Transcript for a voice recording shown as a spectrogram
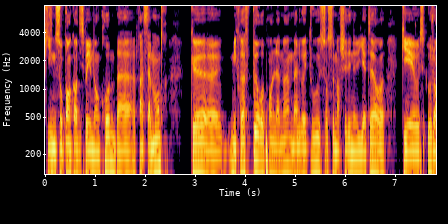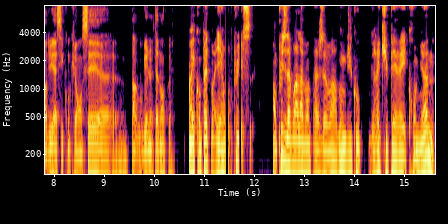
qui ne sont pas encore disponibles dans Chrome, bah enfin ça montre que euh, Microsoft peut reprendre la main malgré tout sur ce marché des navigateurs euh, qui est au- aujourd'hui assez concurrencé euh, par Google notamment quoi. Ouais, complètement. Et en plus, en plus d'avoir l'avantage d'avoir donc du coup récupéré Chromium,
